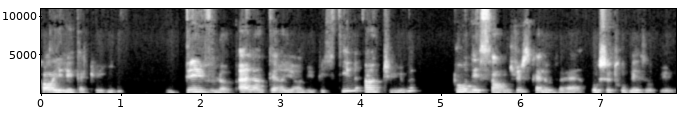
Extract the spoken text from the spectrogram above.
quand il est accueilli, développe à l'intérieur du pistil un tube pour descendre jusqu'à l'ovaire où se trouvent les ovules.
